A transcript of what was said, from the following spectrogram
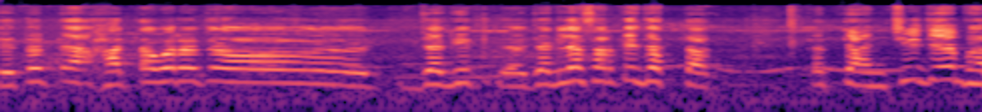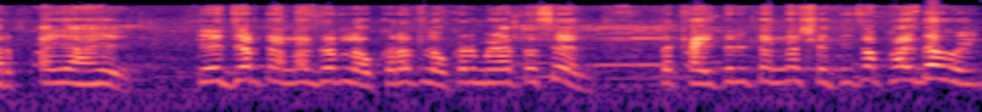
ते तर त्या हातावरच जगित जगल्यासारखे जगतात. तर त्यांची जे भरपाई आहे ते जर त्यांना जर लवकरात लवकर मिळत असेल तर काहीतरी त्यांना शेतीचा फायदा होईल.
